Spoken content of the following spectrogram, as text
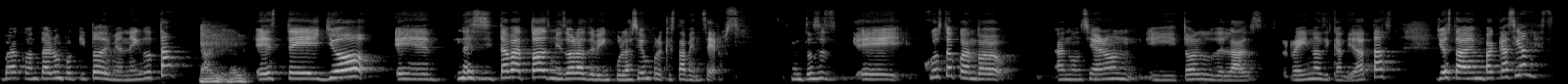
voy a contar un poquito de mi anécdota. Dale, dale. Este, yo eh, necesitaba todas mis horas de vinculación porque estaba en ceros. Entonces, eh, justo cuando anunciaron y todo lo de las reinas y candidatas, yo estaba en vacaciones.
